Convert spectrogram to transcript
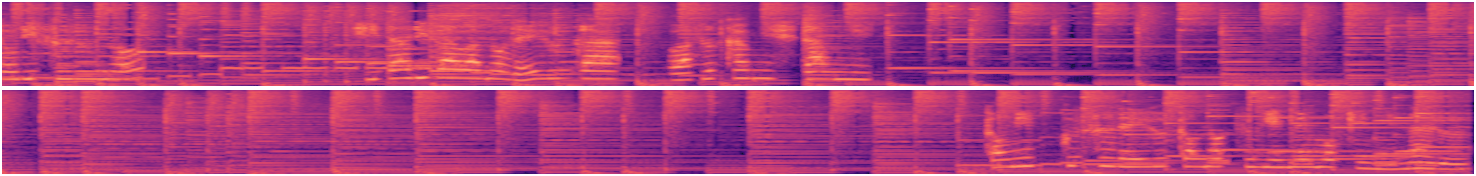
処理するの？左側のレールが、わずかに下に。トミックスレールとの継ぎ目も気になる。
